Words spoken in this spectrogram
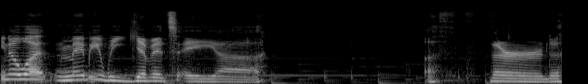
you know what? Maybe we give it a uh, a third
